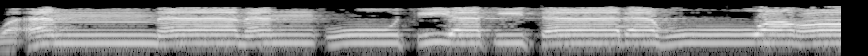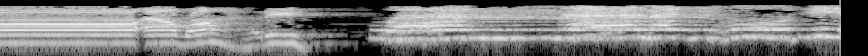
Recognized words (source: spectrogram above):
وَأَمَّا مَنْ أُوتِيَ كِتَابَهُ وَرَاءَ ظَهْرِهِ وأما من أوتي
